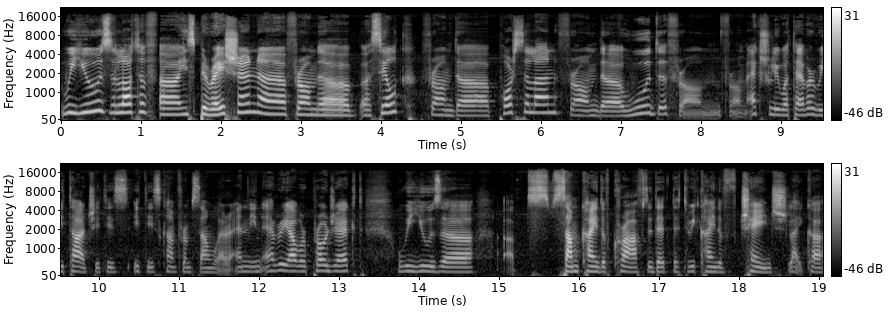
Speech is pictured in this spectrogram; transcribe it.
we use a lot of uh, inspiration uh, from the uh, silk from the porcelain from the wood from from actually whatever we touch it is it is come from somewhere and in every our project we use uh, some kind of craft that, that we kind of change like uh,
